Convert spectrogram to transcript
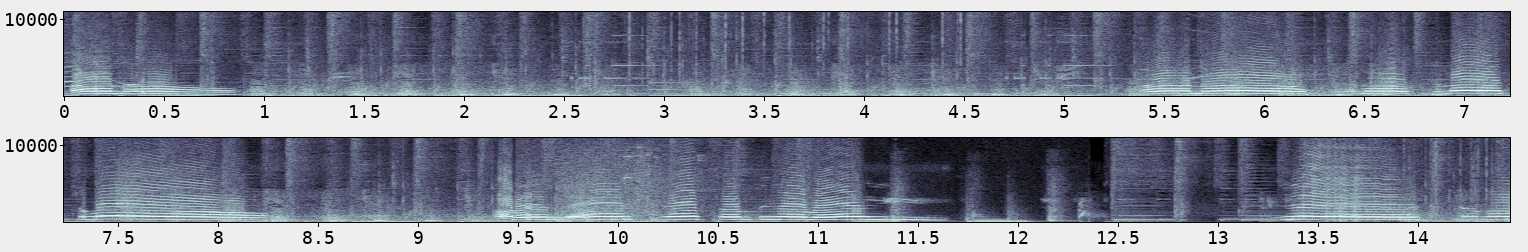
Oh no! Oh no! चलो चलो चलो अरे यार क्या कर दिया भाई ये चलो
